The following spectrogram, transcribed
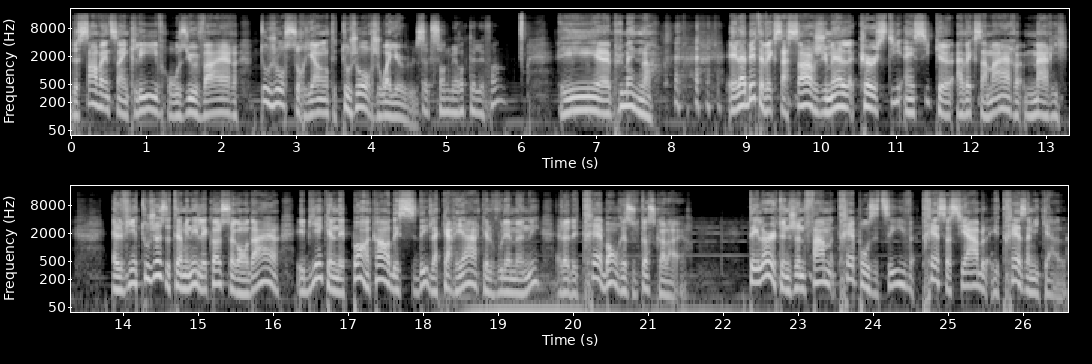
de 125 livres, aux yeux verts, toujours souriante et toujours joyeuse. T'as-tu son numéro de téléphone? Et euh, plus maintenant. Elle habite avec sa sœur jumelle Kirsty ainsi qu'avec sa mère Marie. Elle vient tout juste de terminer l'école secondaire et bien qu'elle n'ait pas encore décidé de la carrière qu'elle voulait mener, elle a des très bons résultats scolaires. Taylor est une jeune femme très positive, très sociable et très amicale.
